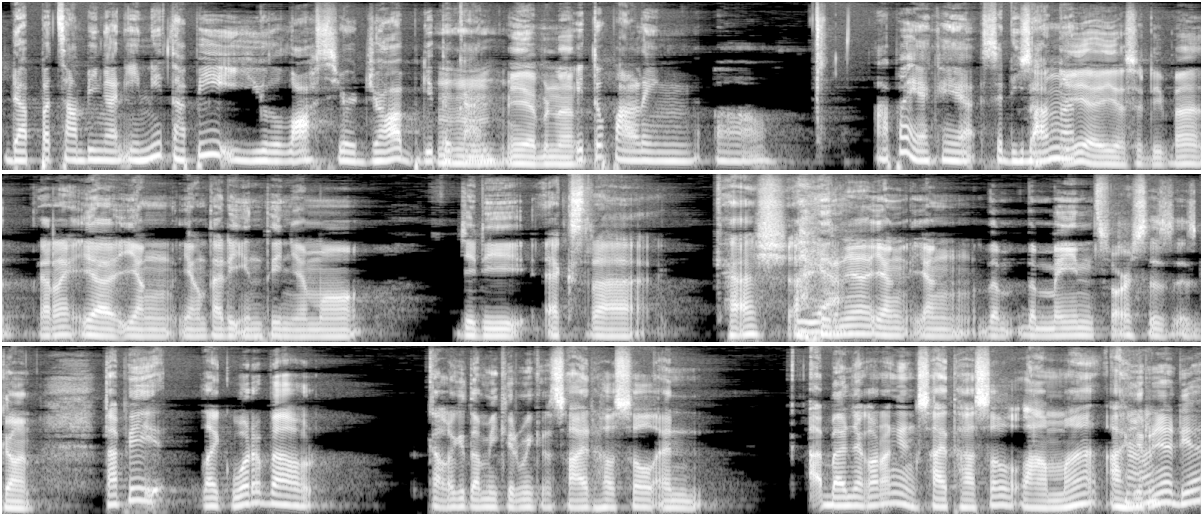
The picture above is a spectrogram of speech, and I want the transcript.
dapat sampingan ini tapi you lost your job gitu kan. Iya benar. Itu paling uh, apa ya kayak sedih banget. Iya iya sedih banget. Karena ya yang yang tadi intinya mau jadi extra cash Iya. akhirnya yang yang the the main source is, gone. Tapi like what about kalau kita mikir-mikir side hustle and ah, banyak orang yang side hustle lama akhirnya dia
